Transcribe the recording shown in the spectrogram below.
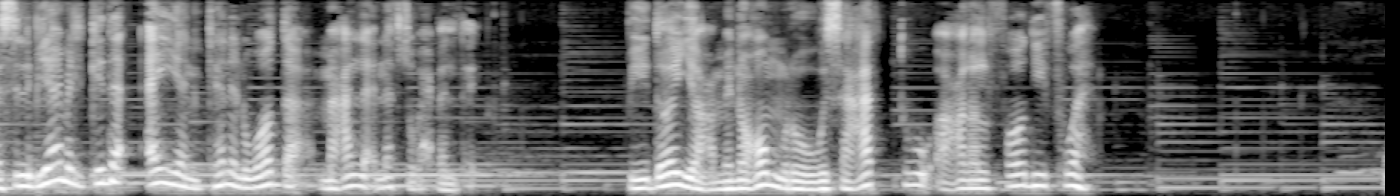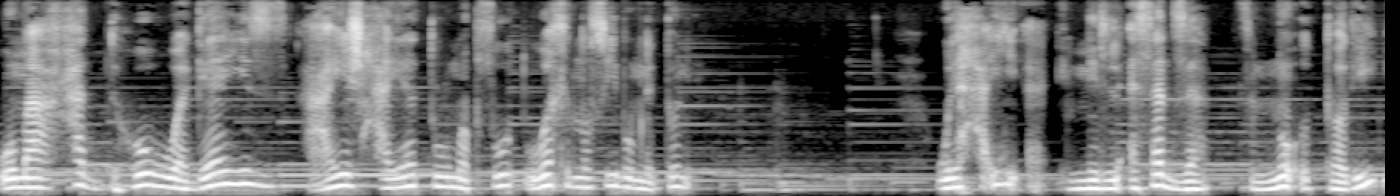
بس اللي بيعمل كده أيا كان الوضع معلق نفسه بحبال دايما بيضيع من عمره وسعادته على الفاضي في وهم. ومع حد هو جايز عايش حياته مبسوط واخد نصيبه من الدنيا. والحقيقة إن الأساتذة في النقطة دي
